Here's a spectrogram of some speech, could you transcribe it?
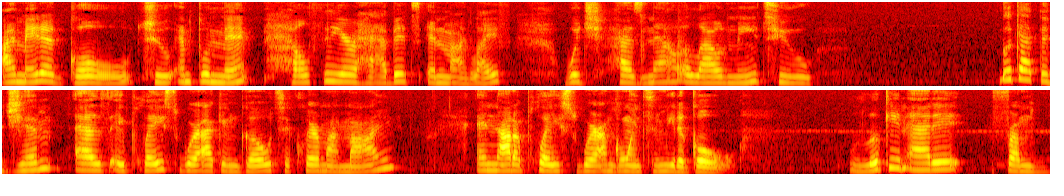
I made a goal to implement healthier habits in my life, which has now allowed me to look at the gym as a place where I can go to clear my mind and not a place where I'm going to meet a goal. Looking at it from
